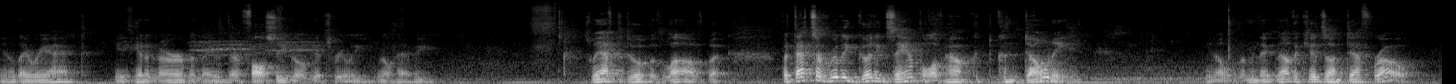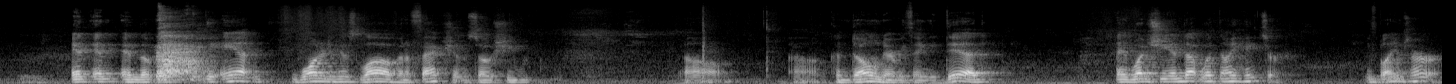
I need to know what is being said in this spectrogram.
you know, they react. You hit a nerve and they, their false ego gets really, real heavy. So we have to do it with love, but but that's a really good example of how condoning, you know, I mean, they, now the kid's on death row. And, and, and the, the aunt wanted his love and affection, so she uh, uh, condoned everything he did. And what did she end up with? Now he hates her. He blames her,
